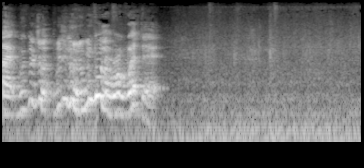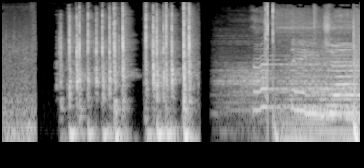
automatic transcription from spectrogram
But we're gonna we're gonna we're gonna roll with it. Earth angel,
